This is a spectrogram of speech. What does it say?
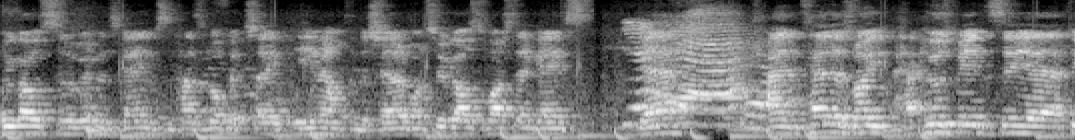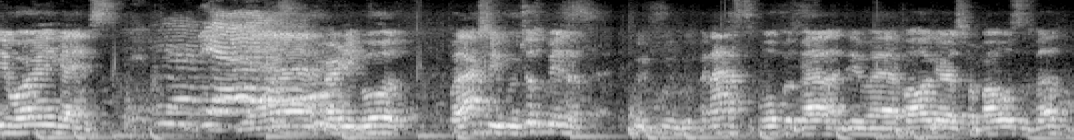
who goes to the women's games and has a look at say email to the Shelbourne. Who goes to watch them games? Yeah. And tell us right, who's been to see uh, a few Ireland games? Yeah. Yeah, very good. Well, actually, we've just been we've, we've been asked to up as well and do uh, ball girls for Bohs as well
